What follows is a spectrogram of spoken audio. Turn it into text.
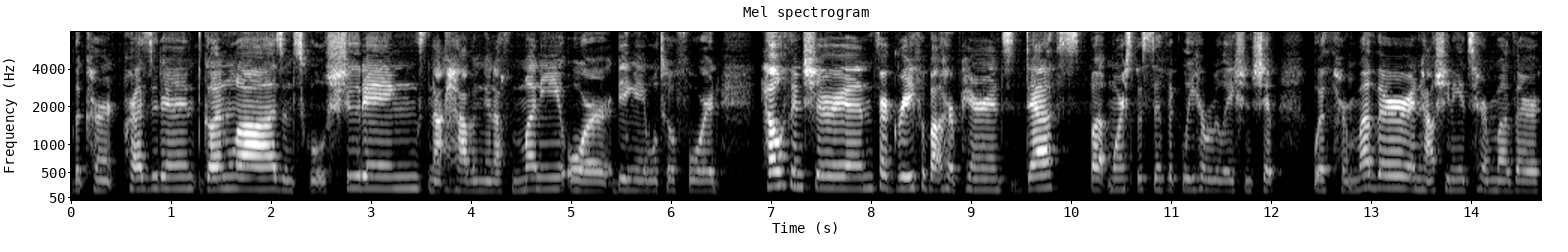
the current president, gun laws and school shootings, not having enough money or being able to afford health insurance, her grief about her parents' deaths, but more specifically her relationship with her mother and how she needs her mother,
